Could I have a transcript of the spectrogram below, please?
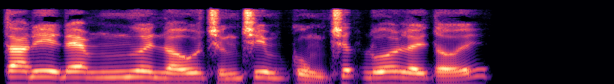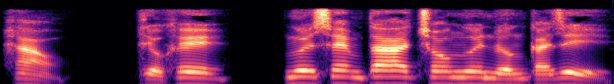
ta đi đem ngươi nấu trứng chim cùng chiếc đũa lấy tới. Hảo, Tiểu Khê, ngươi xem ta cho ngươi nướng cái gì?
